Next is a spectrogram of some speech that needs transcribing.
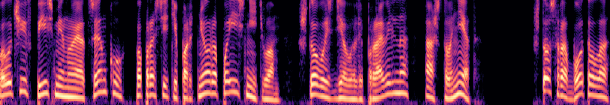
Получив письменную оценку, попросите партнера пояснить вам, что вы сделали правильно, а что нет. Что сработало,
